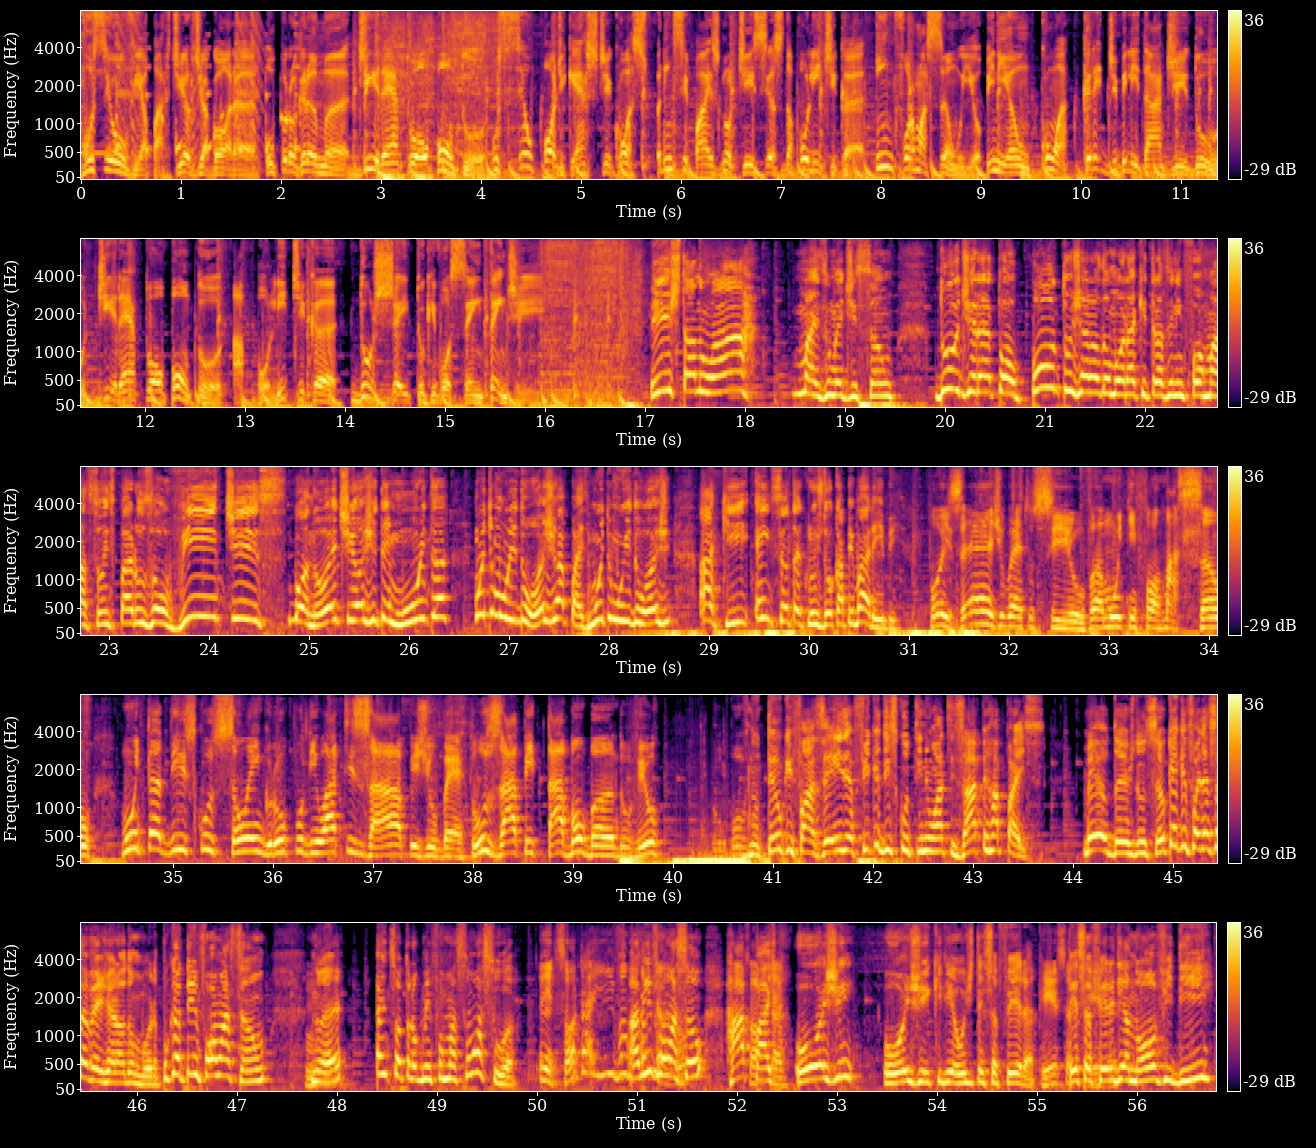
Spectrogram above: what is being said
Você ouve a partir de agora o programa Direto ao Ponto, o seu podcast com as principais notícias da política, informação e opinião com a credibilidade do Direto ao Ponto, a política do jeito que você entende. Está no ar mais uma edição do Direto ao Ponto, Geraldo aqui trazendo informações para os ouvintes. Boa noite, hoje tem muita muito moído hoje, rapaz, muito moído hoje aqui em Santa Cruz do Capibaribe. Pois é, Gilberto Silva, muita informação, muita discussão em grupo de WhatsApp, Gilberto. O Zap tá bombando, viu? O povo não tem o que fazer, ainda fica discutindo no WhatsApp, rapaz. Meu Deus do céu, o que, é que foi dessa vez, Geraldo Moura? Porque eu tenho informação, uhum. não é? A gente solta alguma informação ou a sua? Gente, solta aí, vamos A minha informação, rapaz, solta. hoje Hoje, que dia? Hoje, terça-feira. Terça-feira, terça dia 9 de,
